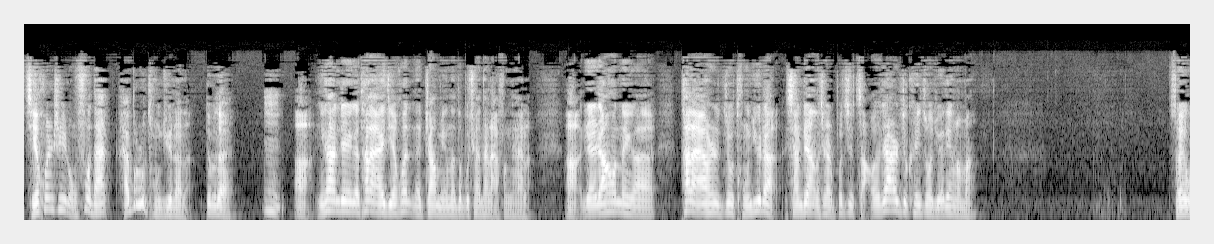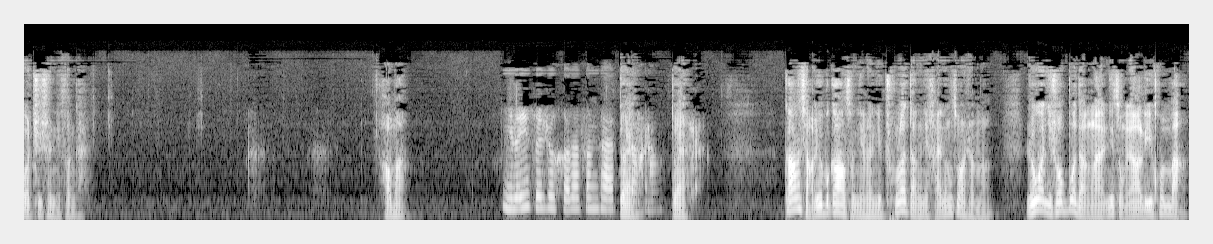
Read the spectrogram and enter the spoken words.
结婚是一种负担，还不如同居着呢，对不对？嗯。啊，你看这个他俩一结婚，那张明呢都不劝他俩分开了，啊，然然后那个他俩要是就同居着，像这样的事儿，不就早这样就可以做决定了吗？所以我支持你分开，好吗？你的意思是和他分开？对对。刚小玉不告诉你了，你除了等，你还能做什么？如果你说不等了，你总要离婚吧？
